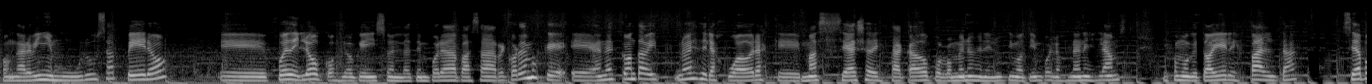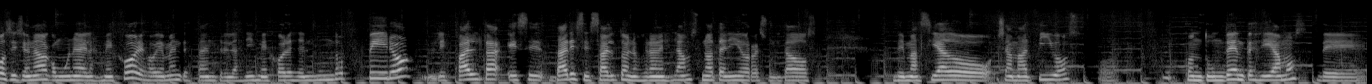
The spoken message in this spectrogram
con Garbiñe y Muguruza, pero eh, fue de locos lo que hizo en la temporada pasada. Recordemos que eh, Annette Kontaveit no es de las jugadoras que más se haya destacado, por lo menos en el último tiempo, en los Grand Slams. Es como que todavía les falta se ha posicionado como una de las mejores, obviamente está entre las 10 mejores del mundo, pero le falta ese, dar ese salto en los Grand Slams, no ha tenido resultados demasiado llamativos contundentes, digamos, de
